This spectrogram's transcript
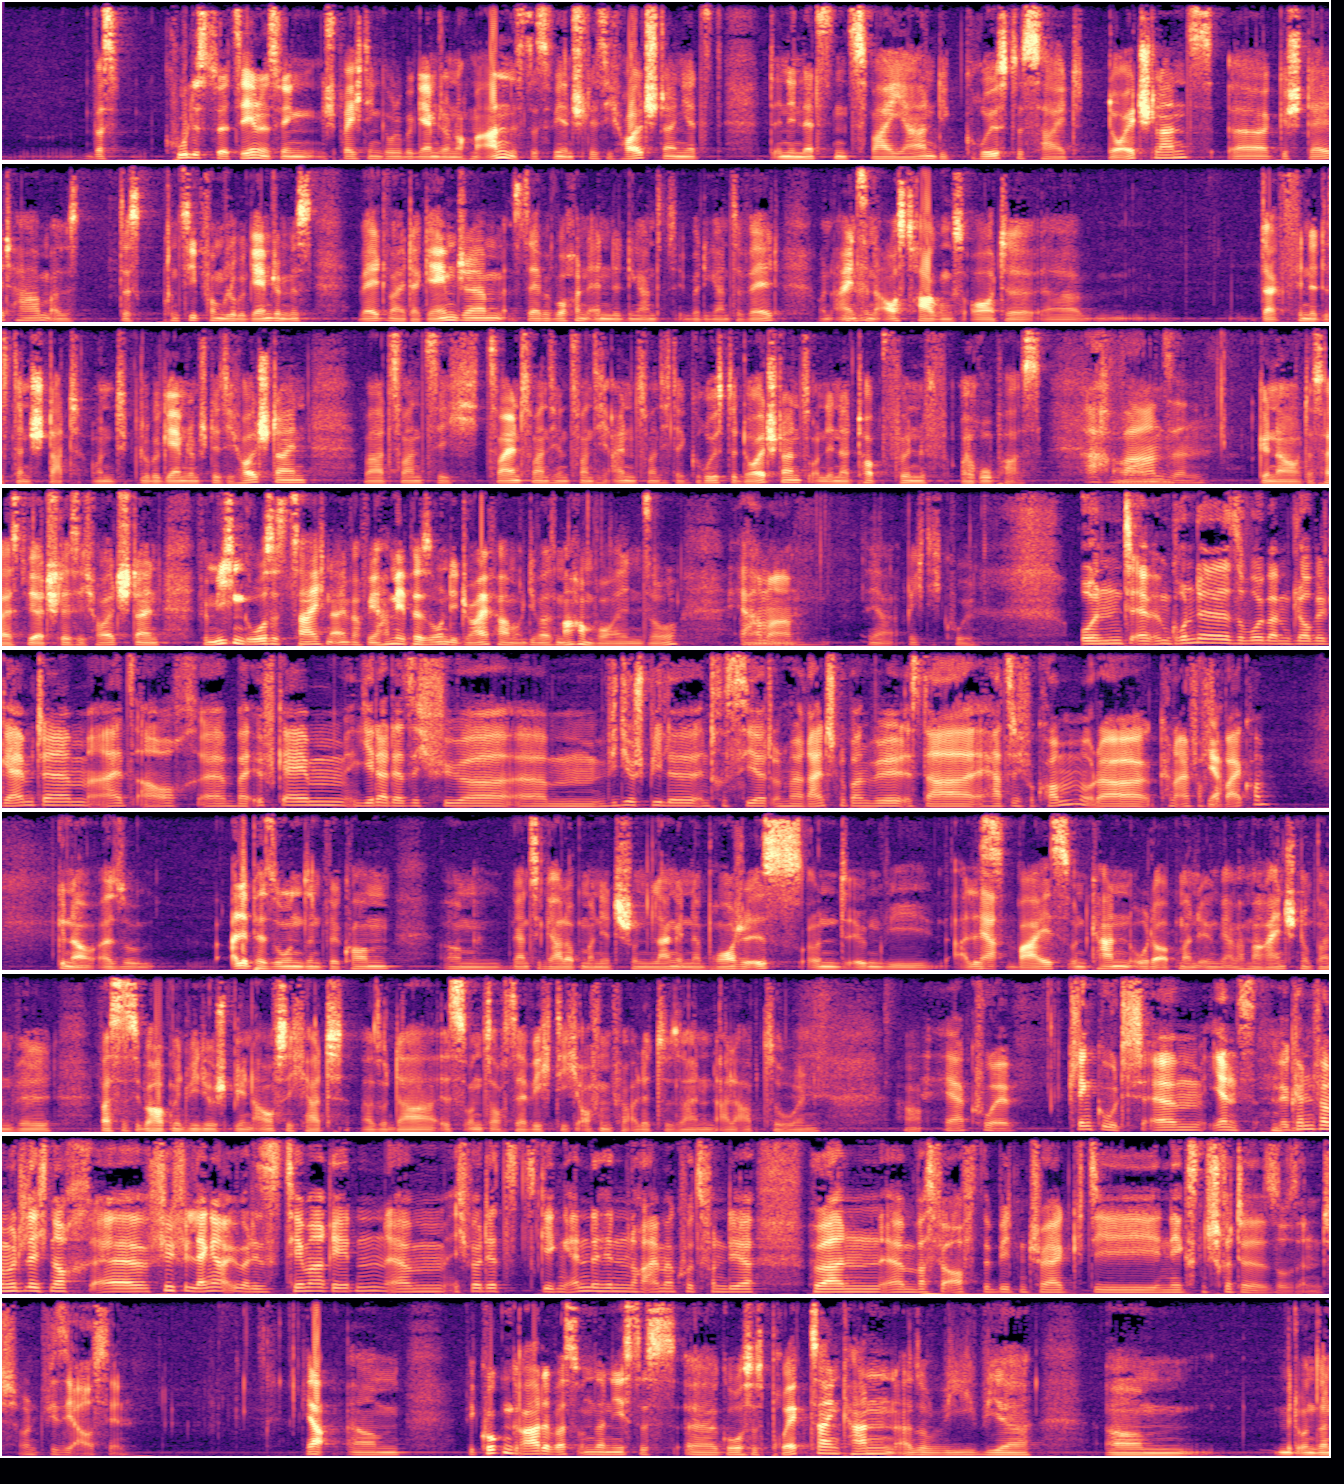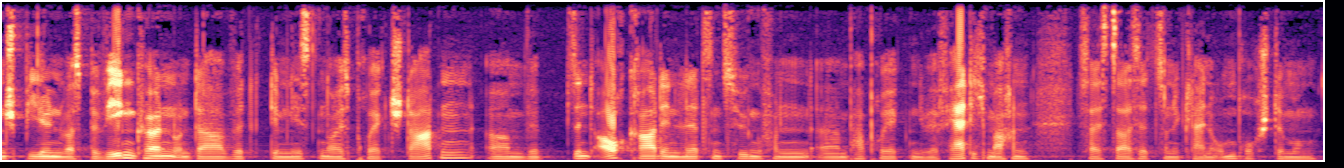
was Cooles zu erzählen, und deswegen spreche ich den Global Game Jam nochmal an, ist, dass wir in Schleswig-Holstein jetzt in den letzten zwei Jahren die größte Site Deutschlands äh, gestellt haben. Also das Prinzip vom Global Game Jam ist weltweiter Game Jam, dasselbe Wochenende die ganze, über die ganze Welt und einzelne mhm. Austragungsorte, äh, da findet es dann statt. Und Global Game Jam Schleswig-Holstein war 2022 und 2021 der größte Deutschlands und in der Top 5 Europas. Ach, Wahnsinn. Ähm, Genau, das heißt, wir als Schleswig-Holstein, für mich ein großes Zeichen einfach, wir haben hier Personen, die Drive haben und die was machen wollen, so. Ja, Hammer. Ähm, ja, richtig cool. Und äh, im Grunde sowohl beim Global Game Jam als auch äh, bei IfGame, jeder, der sich für ähm, Videospiele interessiert und mal reinschnuppern will, ist da herzlich willkommen oder kann einfach ja. vorbeikommen? Genau, also alle Personen sind willkommen. Ähm, ganz egal, ob man jetzt schon lange in der Branche ist und irgendwie alles ja. weiß und kann oder ob man irgendwie einfach mal reinschnuppern will, was es überhaupt mit Videospielen auf sich hat. Also da ist uns auch sehr wichtig, offen für alle zu sein und alle abzuholen. Ja, ja cool. Klingt gut. Ähm, Jens, wir können vermutlich noch äh, viel, viel länger über dieses Thema reden. Ähm, ich würde jetzt gegen Ende hin noch einmal kurz von dir hören, ähm, was für Off the Beaten Track die nächsten Schritte so sind und wie sie aussehen. Ja, ähm, wir gucken gerade, was unser nächstes äh, großes Projekt sein kann, also wie wir ähm, mit unseren Spielen was bewegen können und da wird demnächst ein neues Projekt starten. Ähm, wir sind auch gerade in den letzten Zügen von äh, ein paar Projekten, die wir fertig machen. Das heißt, da ist jetzt so eine kleine Umbruchstimmung.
